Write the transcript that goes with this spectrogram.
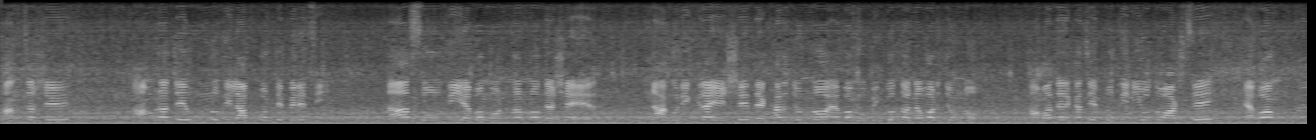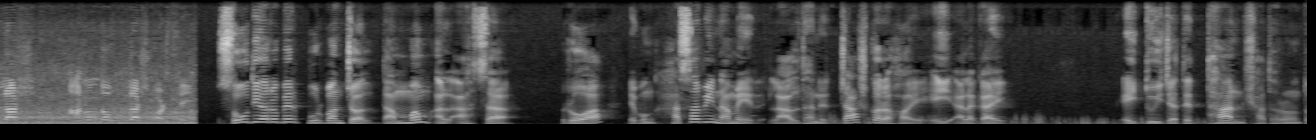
ধান চাষে আমরা যে উন্নতি লাভ করতে পেরেছি, তা সৌদি এবং অন্যান্য দেশের নাগরিকরা এসে দেখার জন্য এবং অভিজ্ঞতা নেওয়ার জন্য আমাদের কাছে প্রতিনিয়ত আসছে এবং উল্লাস, আনন্দ, উল্লাস করছে। সৌদি আরবের পূর্বাঞ্চল দাম্মাম আল আহসা রোয়া এবং হাসাবি নামের লাল ধানের চাষ করা হয় এই এলাকায়। এই দুই জাতের ধান সাধারণত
